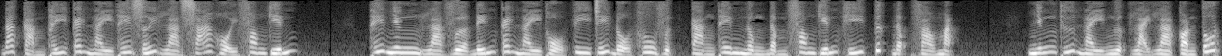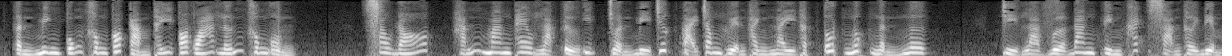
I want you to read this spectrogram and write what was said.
đã cảm thấy cái này thế giới là xã hội phong kiến. Thế nhưng là vừa đến cái này thổ ti chế độ khu vực càng thêm nồng đậm phong kiến khí tức đập vào mặt. Những thứ này ngược lại là còn tốt, tần minh cũng không có cảm thấy có quá lớn không ổn. Sau đó, hắn mang theo lạc tử y chuẩn bị trước tại trong huyện thành này thật tốt ngốc ngẩn ngơ. Chỉ là vừa đang tìm khách sạn thời điểm.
